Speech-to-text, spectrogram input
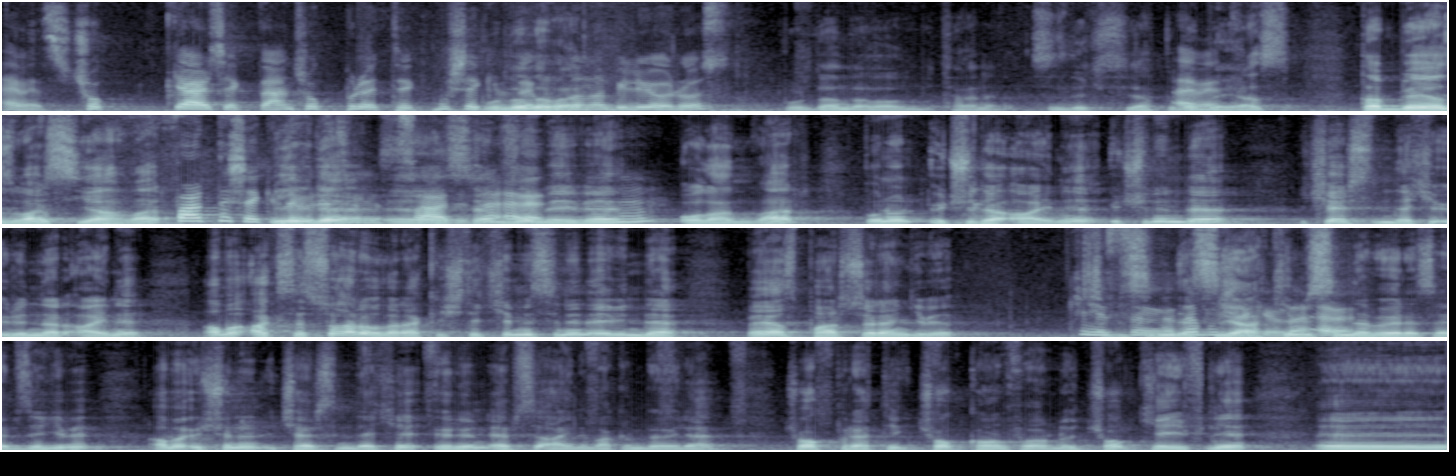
Evet, çok gerçekten çok pratik. Bu şekilde da var. kullanabiliyoruz. Buradan da alalım bir tane. Sizdeki siyah, bu da Evet. beyaz. Tabii beyaz var, siyah var. Farklı şekilde bir de üretilmiş e, sadece. sebze evet. meyve olan var. Bunun üçü de aynı. Üçünün de içerisindeki ürünler aynı. Ama aksesuar olarak işte kimisinin evinde beyaz porselen gibi, Kimisinde de bu siyah, şekilde, kimisinde evet. böyle sebze gibi. Ama üçünün içerisindeki ürün hepsi aynı. Bakın böyle. Çok pratik, çok konforlu, çok keyifli e,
